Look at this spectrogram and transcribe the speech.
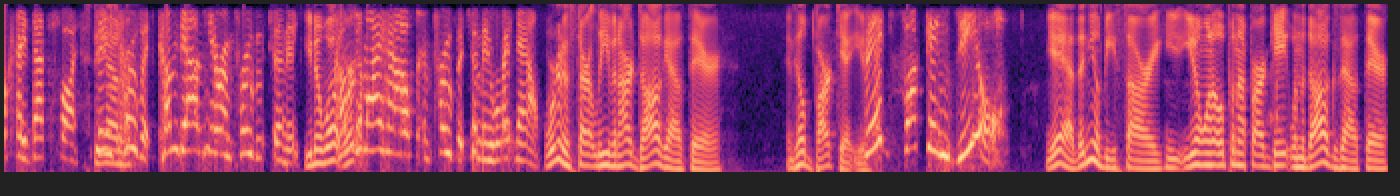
okay, that's fine. stay Then of- prove it. Come down here and prove it to me. You know what? Come We're- to my house and prove it to me right now. We're going to start leaving our dog out there, and he'll bark at you. Big fucking deal. Yeah, then you'll be sorry. You, you don't want to open up our gate when the dog's out there.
